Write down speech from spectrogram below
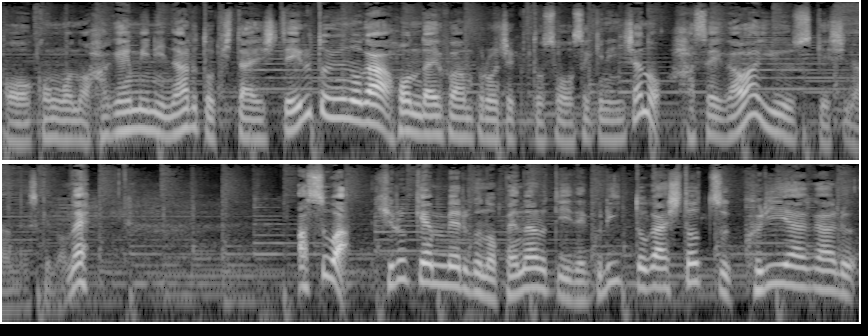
今後の励みになると期待しているというのがホンダ F1 プロジェクト総責任者の長谷川祐介氏なんですけどね。明日はヒルケンベルグのペナルティでグリッドが1つ繰り上がる。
